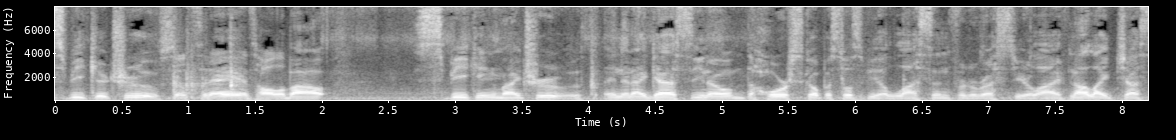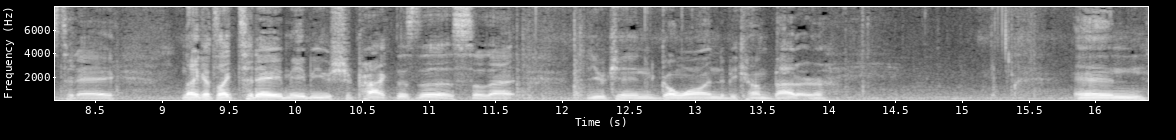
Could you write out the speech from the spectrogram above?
speak your truth. So today it's all about speaking my truth. And then I guess, you know, the horoscope is supposed to be a lesson for the rest of your life, not like just today. Like it's like today, maybe you should practice this so that you can go on to become better. And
